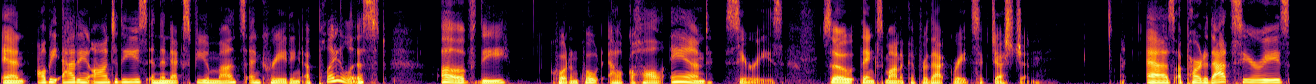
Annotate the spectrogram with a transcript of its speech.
And I'll be adding on to these in the next few months and creating a playlist of the quote unquote alcohol and series. So thanks, Monica, for that great suggestion. As a part of that series,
